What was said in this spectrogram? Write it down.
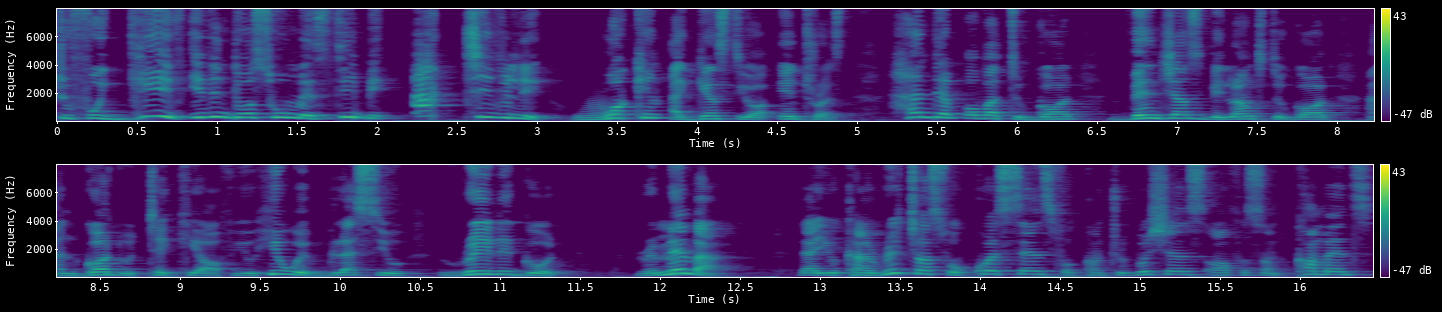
to forgive even those who may still be actively working against your interest. Hand them over to God. Vengeance belongs to God, and God will take care of you. He will bless you really good. Remember that you can reach us for questions, for contributions, or for some comments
